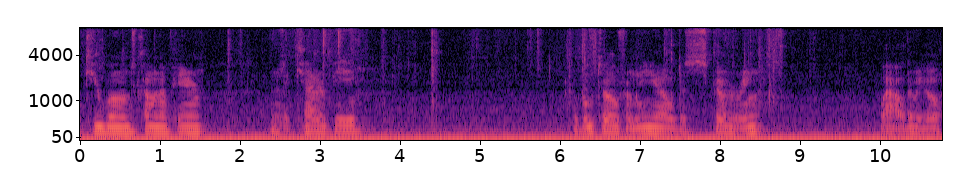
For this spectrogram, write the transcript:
Cubones coming up here. There's a Caterpie. Kabuto from Neo Discovery. Wow, there we go.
